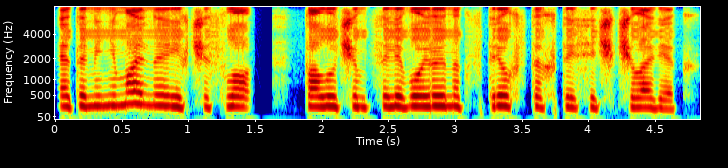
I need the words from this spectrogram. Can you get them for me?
Это минимальное их число, получим целевой рынок в 300 тысяч человек.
